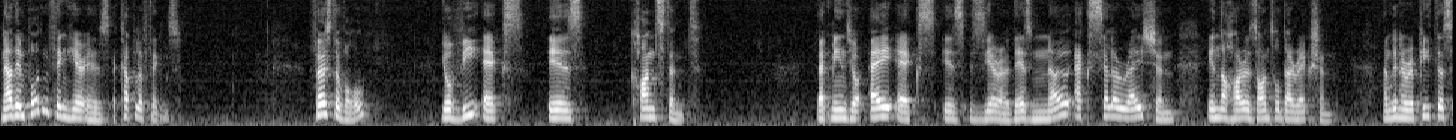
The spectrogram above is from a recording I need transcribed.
Now the important thing here is a couple of things. First of all, your Vx is constant. That means your AX is zero. There's no acceleration in the horizontal direction. I'm going to repeat this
